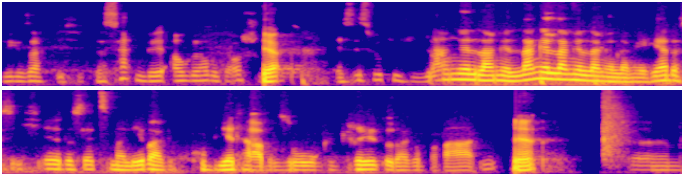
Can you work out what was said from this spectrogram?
wie gesagt, ich, das hatten wir auch, glaube ich, auch schon. Ja. Es ist wirklich lange, lange, lange, lange, lange, lange her, dass ich äh, das letzte Mal Leber probiert habe, so gegrillt oder gebraten. Ja. Ähm,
